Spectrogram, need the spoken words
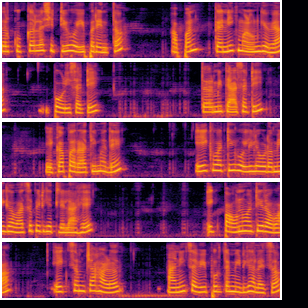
तर कुकरला शिट्टी होईपर्यंत आपण कणिक मळून घेऊया पोळीसाठी. तर मी त्यासाठी एका परातीमध्ये एक वाटी होईल एवढं मी गव्हाचं पीठ घेतलेलं आहे. एक पाऊण वाटी रवा एक चमचा हळद आणि चवीपुरतं मीठ घालायचं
